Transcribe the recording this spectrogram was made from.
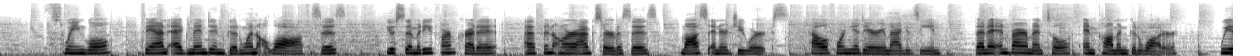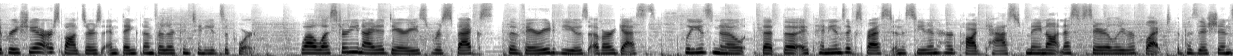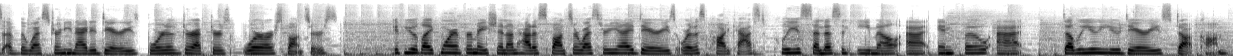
Swingle, Van Egmond and Goodwin Law Offices, Yosemite Farm Credit, F&R Ag Services, Moss Energy Works, California Dairy Magazine, Bennett Environmental, and Common Good Water. We appreciate our sponsors and thank them for their continued support. While Western United Dairies respects the varied views of our guests, please note that the opinions expressed in the Seen and Herd podcast may not necessarily reflect the positions of the Western United Dairies Board of Directors or our sponsors. If you would like more information on how to sponsor Western United Dairies or this podcast, please send us an email at info at wudairies.com.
